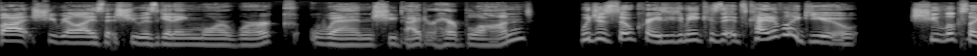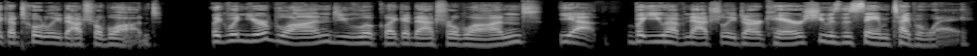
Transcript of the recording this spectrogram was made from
But she realized that she was getting more work when she dyed her hair blonde, which is so crazy to me because it's kind of like you. She looks like a totally natural blonde. Like when you're blonde, you look like a natural blonde. Yeah. But you have naturally dark hair. She was the same type of way.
